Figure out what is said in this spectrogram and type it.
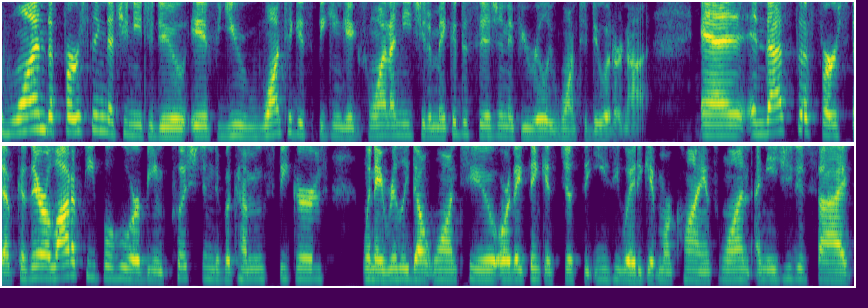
one, the first thing that you need to do if you want to get speaking gigs, one, I need you to make a decision if you really want to do it or not and and that's the first step because there are a lot of people who are being pushed into becoming speakers when they really don't want to or they think it's just the easy way to get more clients. One i need you to decide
